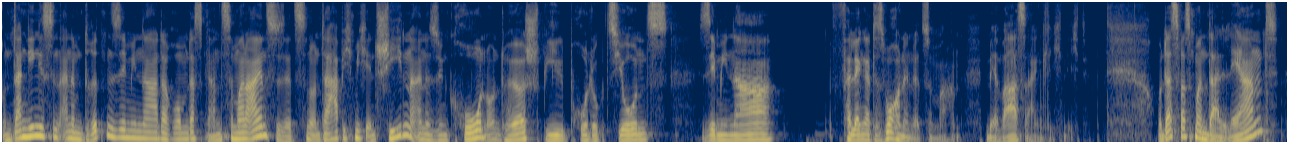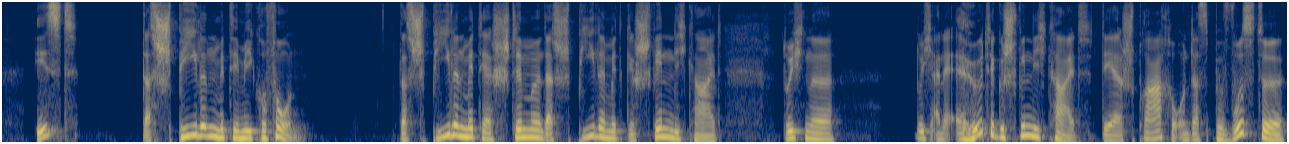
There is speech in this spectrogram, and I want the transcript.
Und dann ging es in einem dritten Seminar darum, das Ganze mal einzusetzen. Und da habe ich mich entschieden, eine Synchron- und Hörspielproduktionsseminar verlängertes Wochenende zu machen. Mehr war es eigentlich nicht. Und das, was man da lernt, ist das Spielen mit dem Mikrofon. das Spielen mit der Stimme, das Spielen mit Geschwindigkeit, durch eine, durch eine erhöhte Geschwindigkeit der Sprache und das bewusste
